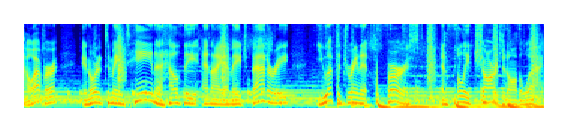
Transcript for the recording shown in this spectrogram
However, in order to maintain a healthy NIMH battery, you have to drain it first and fully charge it all the way.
